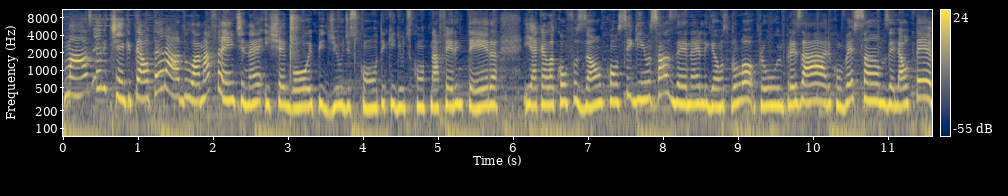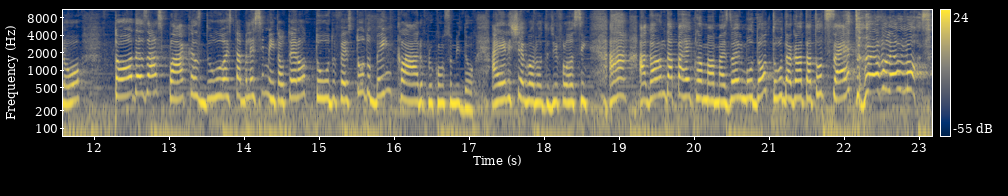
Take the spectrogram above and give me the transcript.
Mas ele tinha que ter alterado lá na frente, né? E chegou e pediu o desconto e queria o desconto na feira inteira. E aquela confusão conseguimos fazer, né? Ligamos pro, pro empresário, conversamos, ele alterou todas as placas do estabelecimento, alterou tudo, fez tudo bem claro pro consumidor. Aí ele chegou no outro dia e falou assim: Ah, agora não dá pra reclamar mais, não, ele mudou tudo, agora tá tudo certo. Eu falei, moço.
